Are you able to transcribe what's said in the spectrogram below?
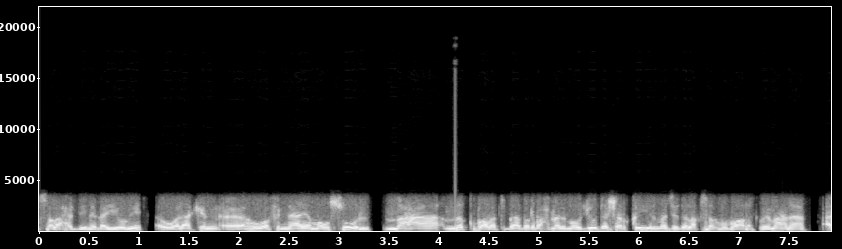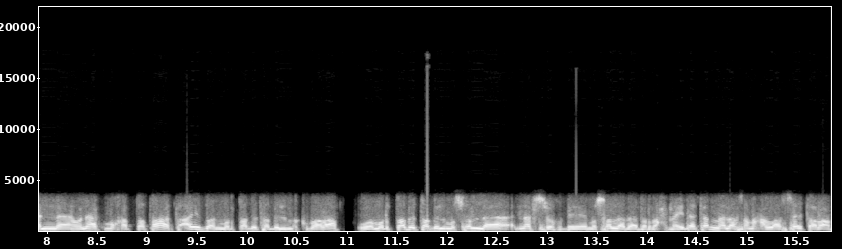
صلاح الدين الأيوبي ولكن هو في النهاية موصول مع مقبرة باب الرحمة الموجودة شرقي المسجد الأقصى المبارك بمعنى أن هناك مخططات أيضا مرتبطة بالمقبرة ومرتبطة بالمصلى نفسه بمصلى باب الرحمة، إذا تم لا سمح الله السيطرة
